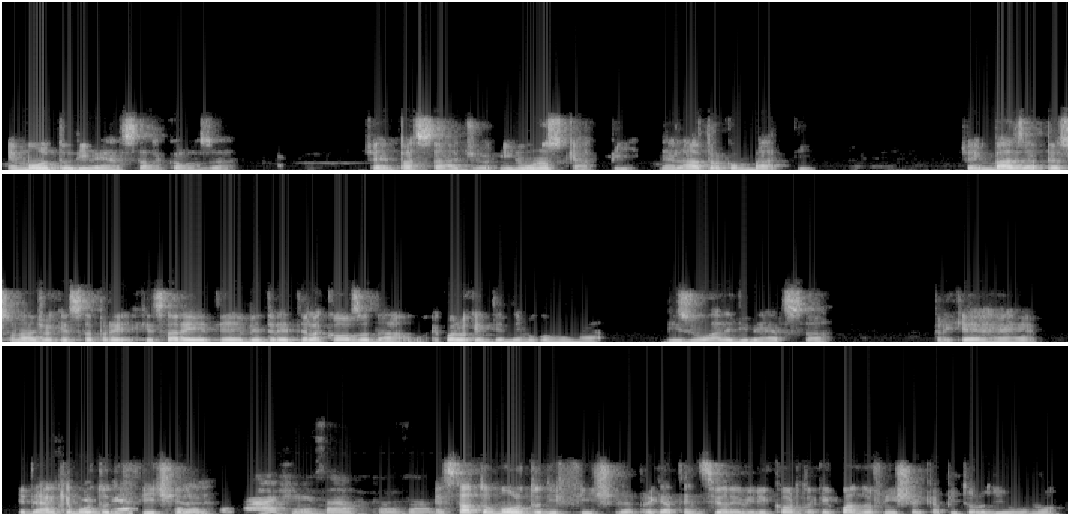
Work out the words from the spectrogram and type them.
è molto diversa la cosa. Cioè, il passaggio. In uno scappi, nell'altro combatti. Cioè, in base al personaggio che, sapre- che sarete, vedrete la cosa da... È quello che intendevo con una visuale diversa. Perché ed è anche molto difficile. Facile, esatto, esatto. È stato molto difficile perché attenzione, vi ricordo che quando finisce il capitolo di uno,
